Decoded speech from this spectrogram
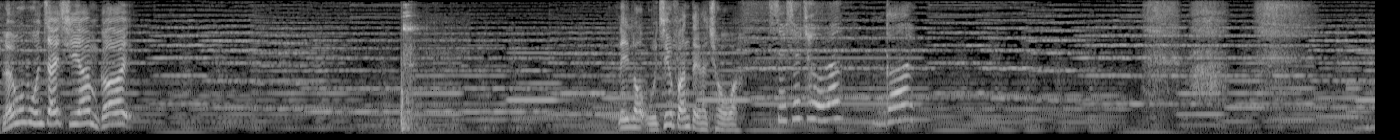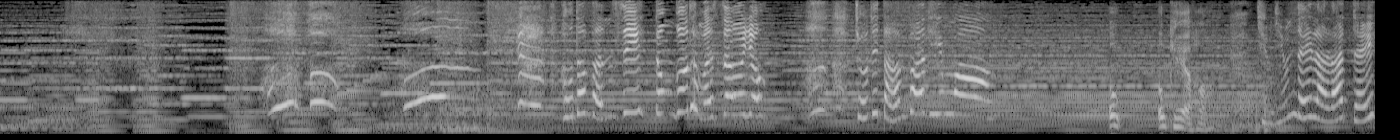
两碗碗仔翅啊，唔该。你落胡椒粉定系醋啊？少少醋啦，唔该。啲蛋花添啊！O O K 啊嗬。甜甜地、辣辣地，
